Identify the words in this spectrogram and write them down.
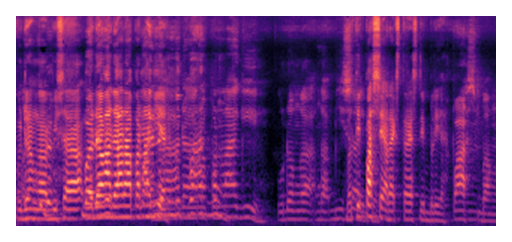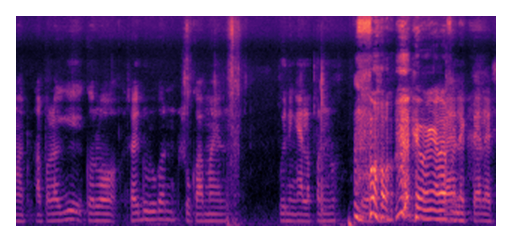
Udah nggak bisa, udah nggak ada harapan lagi ya. nggak ada harapan lagi udah nggak nggak bisa Berarti itu. pas ya Alex Telles dibeli ya. pas banget apalagi kalau saya dulu kan suka main winning eleven lu Oh, emang Eleven. Elek teles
